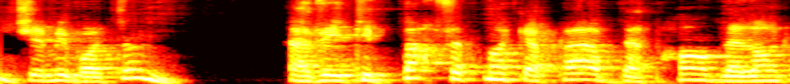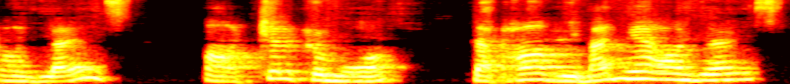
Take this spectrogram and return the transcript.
Jamie Burton avait été parfaitement capable d'apprendre la langue anglaise en quelques mois, d'apprendre les manières anglaises,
